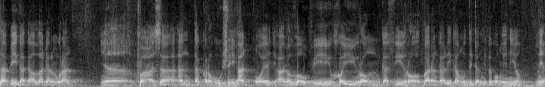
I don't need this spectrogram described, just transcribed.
Tapi kata Allah dalam Quran ya fa'asa an takrahu syai'an wa yaj'alallahu fihi khairan katsira. Barangkali kamu tidak menyukai kok ini ya. Ya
